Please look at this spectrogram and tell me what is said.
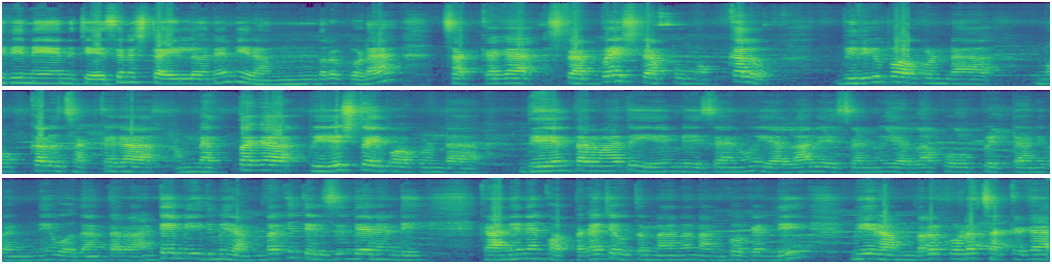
ఇది నేను చేసిన స్టైల్లోనే మీరందరూ కూడా చక్కగా స్టెప్ బై స్టెప్ ముక్కలు విరిగిపోకుండా ముక్కలు చక్కగా మెత్తగా పేస్ట్ అయిపోకుండా దేని తర్వాత ఏం వేశాను ఎలా వేశాను ఎలా పోపు పెట్టాను ఇవన్నీ దాని అంటే మీ ఇది మీరు అందరికీ తెలిసిందేనండి. కానీ నేను కొత్తగా చెబుతున్నానని అనుకోకండి. మీరందరూ కూడా చక్కగా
